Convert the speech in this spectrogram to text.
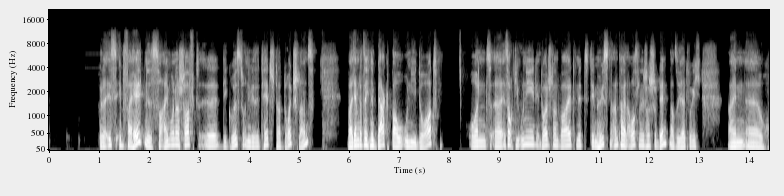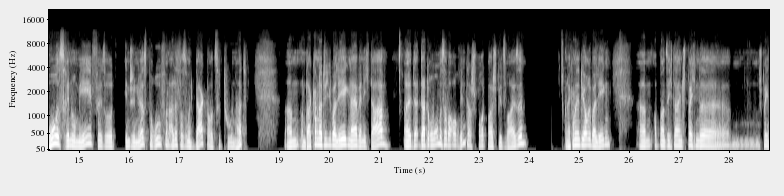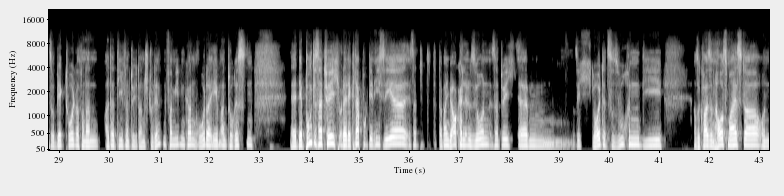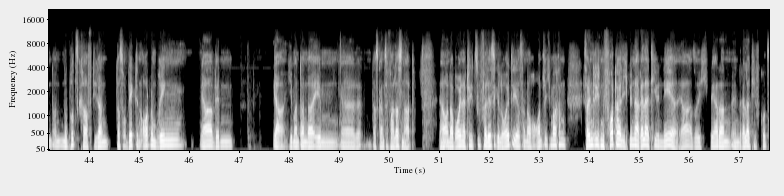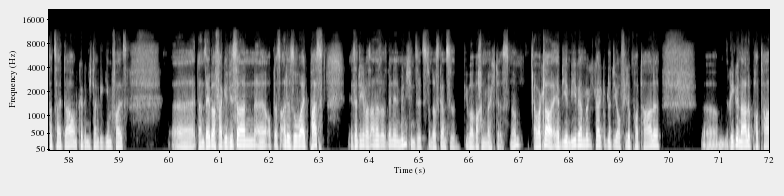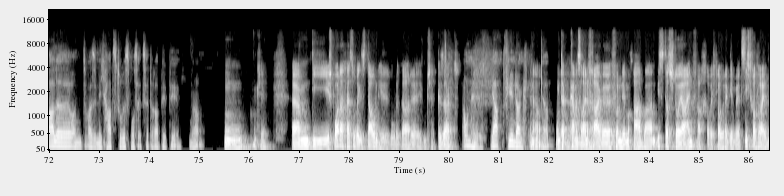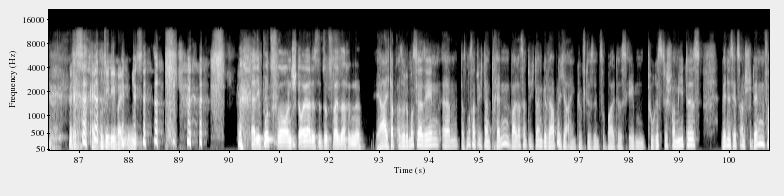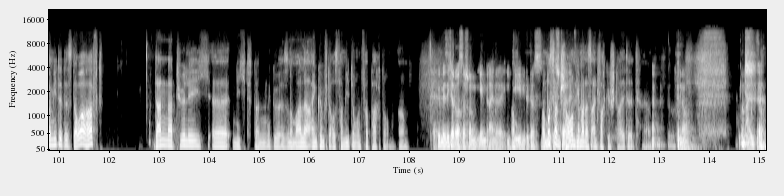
oder ist im Verhältnis zur Einwohnerschaft äh, die größte Universitätsstadt Deutschlands, weil die haben tatsächlich eine Bergbau-Uni dort und äh, ist auch die Uni deutschlandweit mit dem höchsten Anteil ausländischer Studenten. Also die hat wirklich ein äh, hohes Renommee für so Ingenieursberufe und alles, was so mit Bergbau zu tun hat. Ähm, und da kann man natürlich überlegen, naja, wenn ich da, äh, da, da drumherum ist aber auch Wintersport beispielsweise. Und da kann man natürlich auch überlegen, ähm, ob man sich da entsprechende, äh, entsprechendes Objekt holt, was man dann alternativ natürlich an Studenten vermieten kann oder eben an Touristen. Äh, der Punkt ist natürlich, oder der Knackpunkt, den ich sehe, ist, da machen wir auch keine Illusion, ist natürlich, ähm, sich Leute zu suchen, die, also quasi ein Hausmeister und, und eine Putzkraft, die dann das Objekt in Ordnung bringen, ja, wenn ja, jemand dann da eben äh, das Ganze verlassen hat. Ja, und da brauche ich natürlich zuverlässige Leute, die das dann auch ordentlich machen. Das hat natürlich einen Vorteil, ich bin da relativ Nähe, ja, also ich wäre dann in relativ kurzer Zeit da und könnte mich dann gegebenenfalls äh, dann selber vergewissern, äh, ob das alles soweit passt. Ist natürlich was anderes, als wenn du in München sitzt und das Ganze überwachen möchtest. Ne? Aber klar, Airbnb wäre eine Möglichkeit, gibt natürlich auch viele Portale, ähm, regionale Portale und weiß ich nicht, Harztourismus etc. pp. Ja. Hm, okay. Ähm, die Sportart heißt übrigens Downhill, wurde gerade im Chat gesagt. Downhill, ja, vielen Dank. Genau. Ja. Und da kam jetzt auch eine Frage von dem Raban, ist das Steuer einfach? Aber ich glaube, da gehen wir jetzt nicht drauf ein. Das ist keine gute Idee bei den News. Ja, die Putzfrau und Steuer, das sind so zwei Sachen, ne? Ja, ich glaube, also du musst ja sehen, ähm, das muss natürlich dann trennen, weil das natürlich dann gewerbliche Einkünfte sind, sobald es eben touristisch vermietest. Wenn es jetzt an Studenten vermietet ist, dauerhaft, dann natürlich äh, nicht. Dann sind normale Einkünfte aus Vermietung und Verpachtung. Ja. Ich bin mir sicher, du hast da schon irgendeine Idee, man, wie du das. Man muss dann schauen, wie man das einfach gestaltet. Ja. Ja, genau. Gut, einfach.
